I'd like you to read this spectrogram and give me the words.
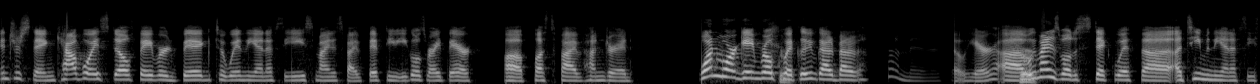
interesting. Cowboys still favored big to win the NFC East minus 550. Eagles right there, uh, plus 500. One more game, real Sure. quickly. We've got about a, about a minute or so here. Uh, Sure. We might as well just stick with uh, a team in the NFC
